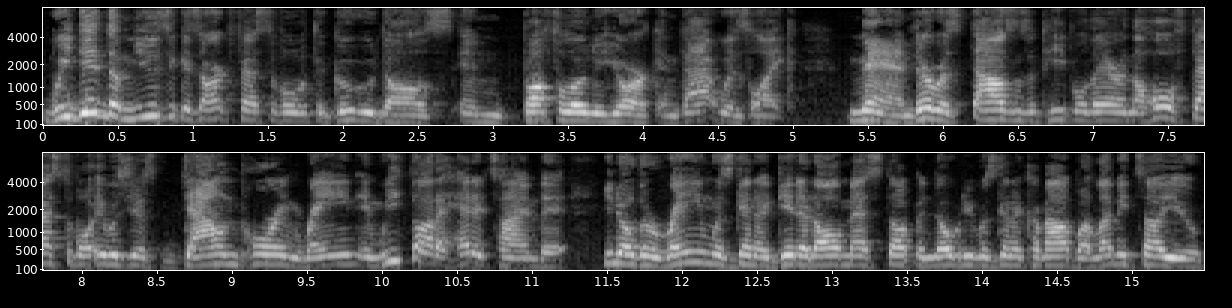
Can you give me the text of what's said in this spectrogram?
we did the Music is Art Festival with the Goo Goo Dolls in Buffalo, New York, and that was like, man, there was thousands of people there, and the whole festival, it was just downpouring rain, and we thought ahead of time that, you know, the rain was going to get it all messed up and nobody was going to come out, but let me tell you,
